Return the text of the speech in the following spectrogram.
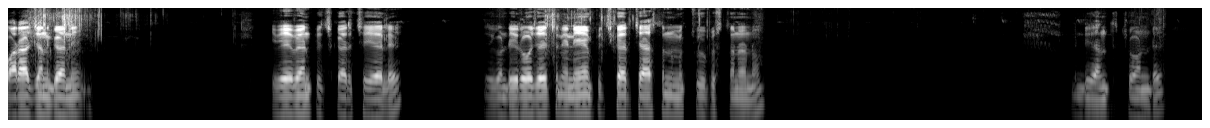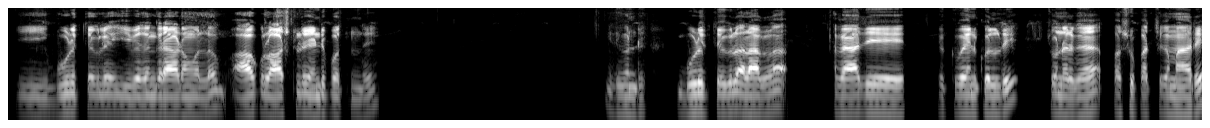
కొరాజన్ కానీ ఇవేవైనా పిచికారి చేయాలి. ఇదిగోండి ఈరోజు అయితే నేను ఏం పిచికారి చేస్తానో మీకు చూపిస్తున్నాను. ఇది అంతా చూడండి. ఈ బూడి తెగులు ఈ విధంగా రావడం వల్ల ఆకు లాస్ట్లో ఎండిపోతుంది. ఇదిగోండి. బూడి తెగులు అలాగా వ్యాధి ఎక్కువైన కొలిది చూడాలిగా పసుపు పచ్చగా మారి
